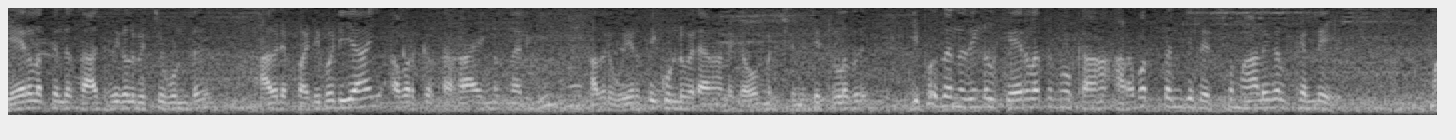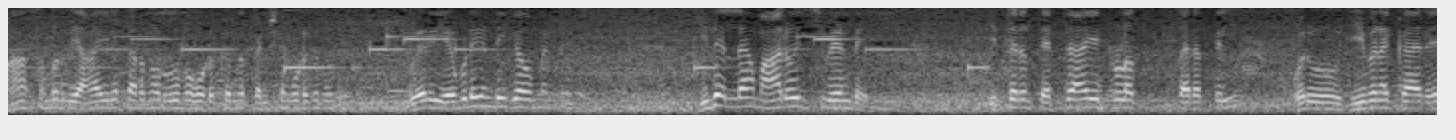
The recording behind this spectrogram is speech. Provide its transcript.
കേരളത്തിന്റെ സാധ്യതകൾ വെച്ചുകൊണ്ട് അവരെ പടിപടിയായി അവർക്ക് സഹായങ്ങൾ നൽകി അവരെ ഉയർത്തിക്കൊണ്ടുവരാനാണ് ഗവൺമെന്റ് ശ്രമിച്ചിട്ടുള്ളത്. ഇപ്പോൾ തന്നെ നിങ്ങൾ കേരളത്തിൽ നോക്കുക അറുപത്തഞ്ച് ലക്ഷം ആളുകൾക്കല്ലേ മാസം പ്രതി ആയിരത്തി അറുന്നൂറ് രൂപ കൊടുക്കുന്ന പെൻഷൻ കൊടുക്കുന്നത്? വേറെ എവിടെയുണ്ട് ഈ ഗവൺമെന്റ്? ഇതെല്ലാം ആലോചിച്ച് വേണ്ടേ? ഇത്തരം തെറ്റായിട്ടുള്ള തരത്തിൽ ഒരു ജീവനക്കാരെ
